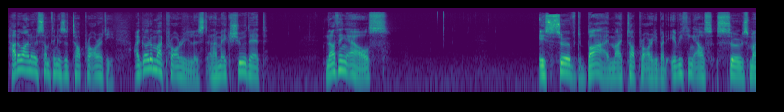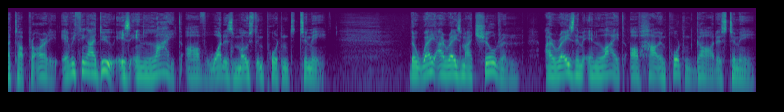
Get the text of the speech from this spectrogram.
How do I know something is a top priority? I go to my priority list and I make sure that nothing else is served by my top priority, but everything else serves my top priority. Everything I do is in light of what is most important to me. The way I raise my children I raise them in light of how important God is to me.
